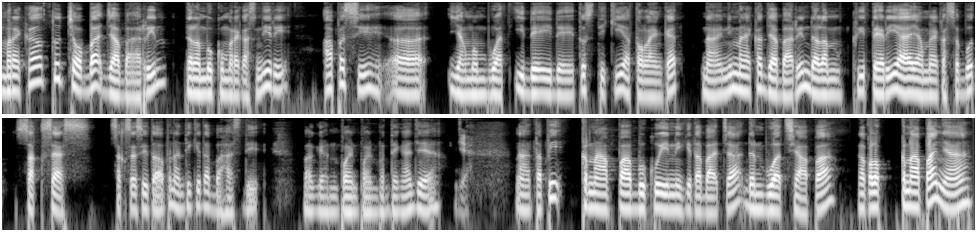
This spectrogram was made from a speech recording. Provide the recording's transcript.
mereka tuh coba jabarin dalam buku mereka sendiri apa sih eh, yang membuat ide-ide itu sticky atau lengket. Nah, ini mereka jabarin dalam kriteria yang mereka sebut sukses. Sukses itu apa nanti kita bahas di bagian poin-poin penting aja ya. Ya. Nah, tapi kenapa buku ini kita baca dan buat siapa? Nah, kalau kenapanya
